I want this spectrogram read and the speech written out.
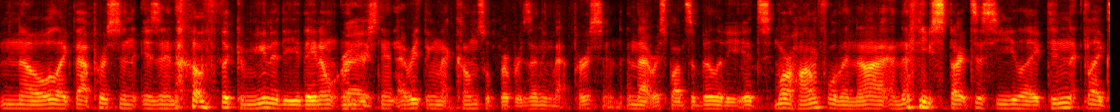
no, like that person isn't of the community. They don't Right. understand everything that comes with representing that person and that responsibility. It's more harmful than not, and then you start to see like didn't like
